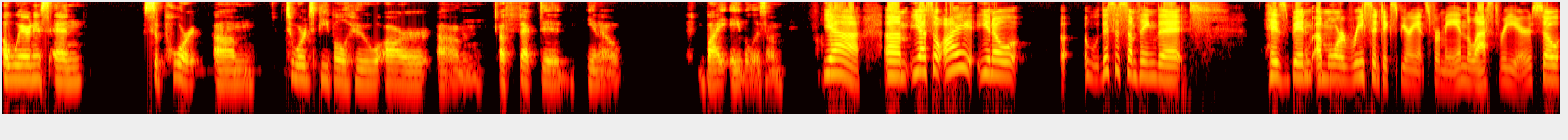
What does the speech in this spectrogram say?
awareness and support um, towards people who are um, affected, you know, by ableism. Yeah. Um, yeah. So I, you know, uh, this is something that has been a more recent experience for me in the last three years. So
